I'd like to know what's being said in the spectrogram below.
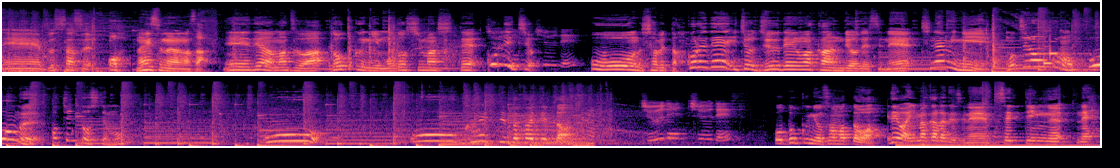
えー、ぶっ刺す。おナイスな長さ、えー、ではまずはドックに戻しまして。これで一応おお喋ったこれで一応充電は完了ですねちなみにもちろんこのフォームポチッと押してもおおおお帰ってった帰ってった充電中ですお、ドックに収まったわ。では今からですね、セッティングね、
